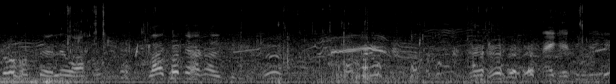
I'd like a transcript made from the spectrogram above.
โอ้โหเต๋เลยวะหลายคนอยากกินไอ้เจ็บจริงดิ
